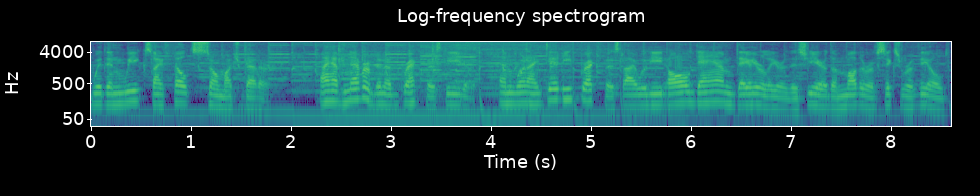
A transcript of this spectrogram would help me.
Within weeks I felt so much better. I have never been a breakfast eater, and when I did eat breakfast I would eat all damn day earlier this year the mother of six revealed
